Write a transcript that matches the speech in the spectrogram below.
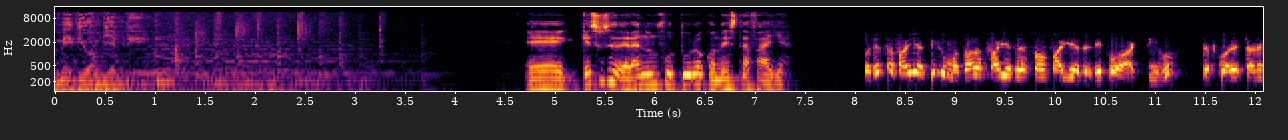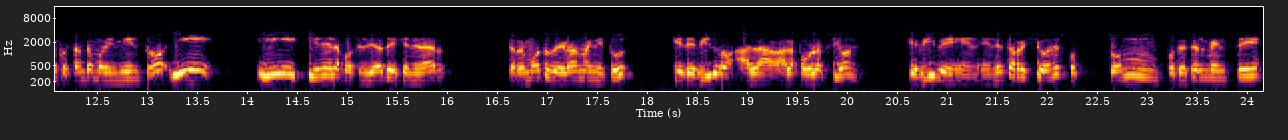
Medio Ambiente. Eh, ¿Qué sucederá en un futuro con esta falla? Pues esta falla, así como todas las fallas, son fallas de tipo activo, las cuales están en constante movimiento y, y tienen la posibilidad de generar terremotos de gran magnitud que debido a la, a la población que vive en, en estas regiones, pues son potencialmente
